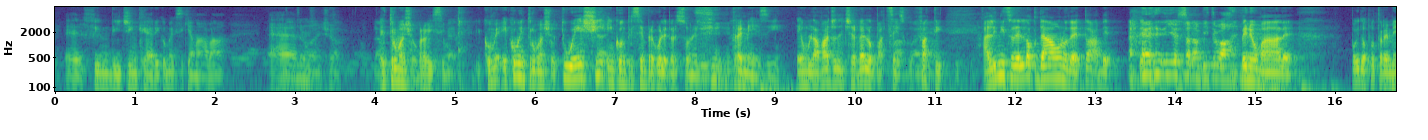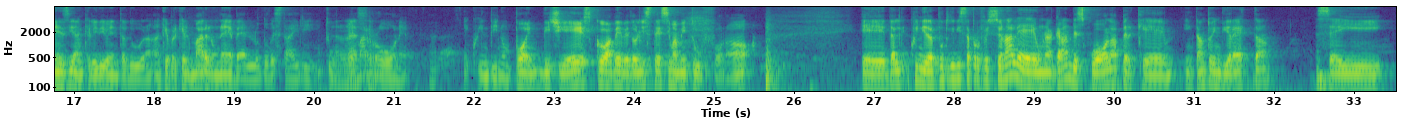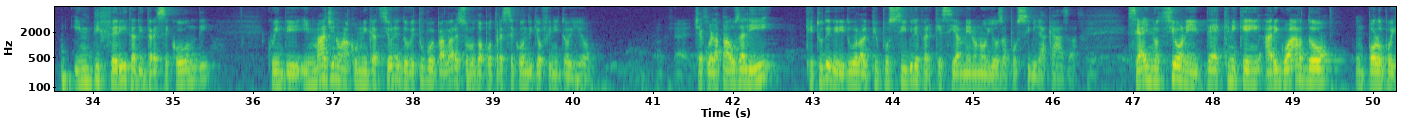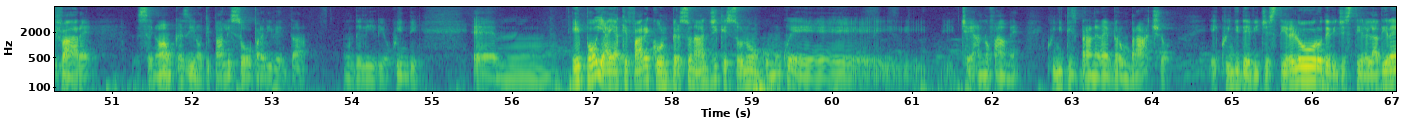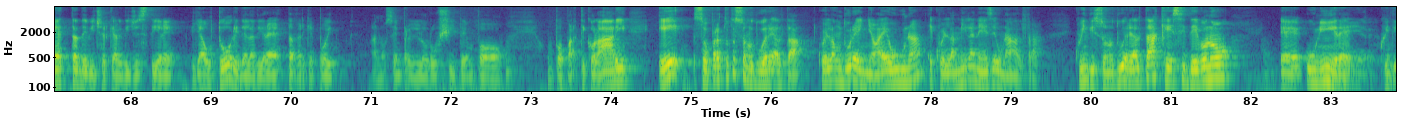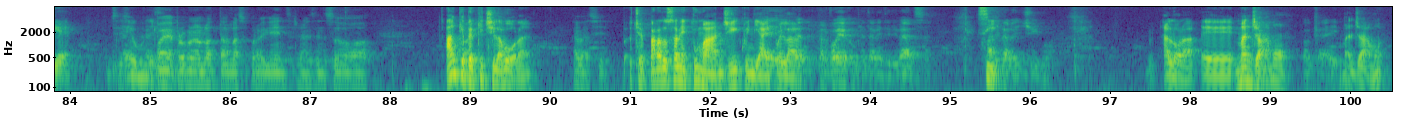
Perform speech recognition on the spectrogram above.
eh, il film di Jim Carrey, come si chiamava? Ehm, Truman Show. No. è Truman Show, bravissimo. Ok. È come, è come in Truman Show, tu esci Ok. e incontri sempre quelle persone lì, tre mesi. È un lavaggio del cervello pazzesco. Mamma Infatti, all'inizio del lockdown ho detto, ah beh, Io sono abituato. bene o male. Poi dopo tre mesi anche lì diventa dura, anche perché il mare non è bello dove stai lì, tu Eh, non è è marrone. E quindi non puoi, dici esco, vabbè vedo gli stessi ma mi tuffo, no? Dal- quindi dal punto di vista professionale è una grande scuola perché intanto in diretta sei indifferita di tre secondi, quindi immagina una comunicazione dove tu puoi parlare solo dopo tre secondi che ho finito io. Ok. C'è quella pausa lì che tu devi ridurla il più possibile perché sia meno noiosa possibile a casa. Se hai nozioni tecniche a riguardo, un po' lo puoi fare, se no è un casino, ti parli sopra e diventa un delirio. Quindi, e poi hai a che fare con personaggi che sono comunque, cioè hanno fame, quindi ti sbranerebbero un braccio. E quindi devi gestire loro, devi gestire la diretta, devi cercare di gestire gli autori della diretta, perché poi hanno sempre le loro uscite un po', un po' particolari e soprattutto sono due realtà, quella honduregna è una e quella milanese è un'altra, quindi sono due realtà che si devono eh, unire. Unire. Quindi è, Sì, è un- E poi è proprio una lotta alla sopravvivenza, cioè nel senso... anche per chi ci lavora. eh. Vabbè sì. Cioè, paradossalmente tu mangi, quindi hai Eh, quella... per, voi è completamente diversa. A Sì, livello di cibo. allora, eh, mangiamo, Ok. mangiamo.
